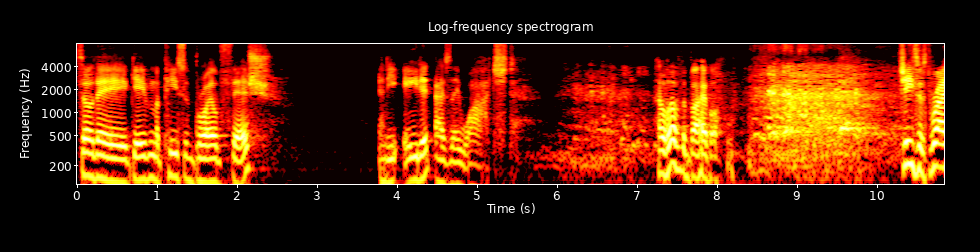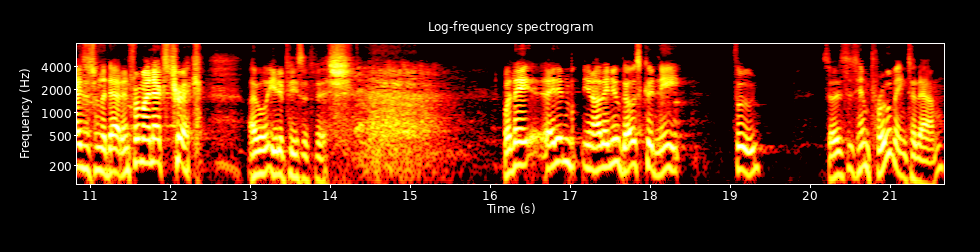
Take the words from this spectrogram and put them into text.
So they gave him a piece of broiled fish and he ate it as they watched. I love the Bible. Jesus rises from the dead. And for my next trick, I will eat a piece of fish. but they, they didn't, you know, they knew ghosts couldn't eat food. So this is him proving to them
